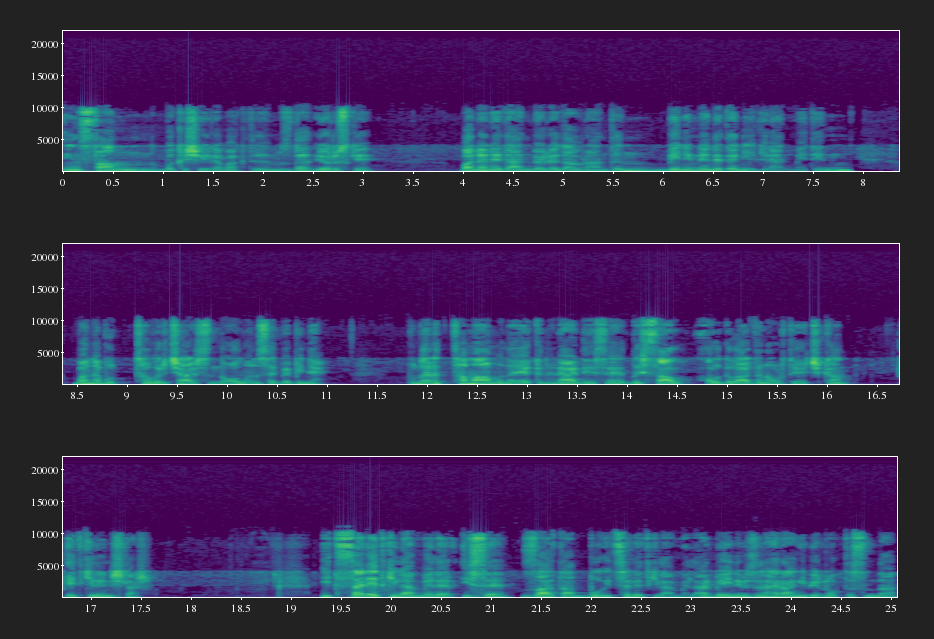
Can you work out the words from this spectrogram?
insan bakışıyla baktığımızda diyoruz ki bana neden böyle davrandın, benimle neden ilgilenmedin, bana bu tavır içerisinde olmanın sebebi ne? Bunların tamamına yakını neredeyse dışsal algılardan ortaya çıkan etkilenişler. İçsel etkilenmeler ise zaten bu içsel etkilenmeler beynimizin herhangi bir noktasında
